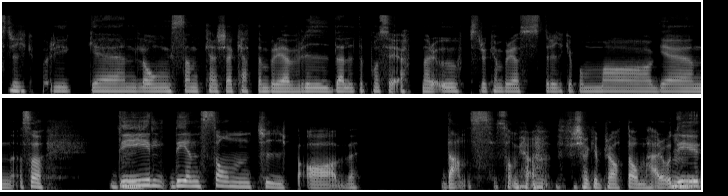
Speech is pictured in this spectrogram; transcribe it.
stryker på ryggen, långsamt kanske katten börjar vrida lite på sig, öppnar upp så du kan börja stryka på magen. Alltså, det, mm. är, det är en sån typ av dans som jag mm. försöker prata om här. Och det är ju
